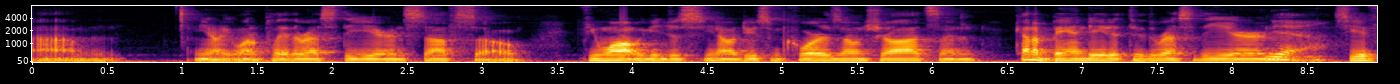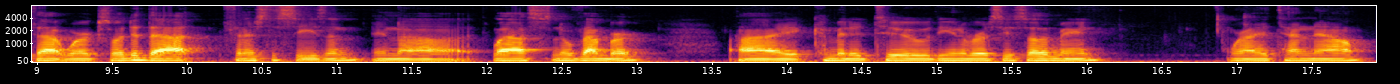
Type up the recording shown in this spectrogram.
um, you know you want to play the rest of the year and stuff. So if you want, we can just you know do some cortisone shots and." Kind of band aid it through the rest of the year and Yeah. see if that works. So I did that, finished the season, and uh, last November I committed to the University of Southern Maine, where I attend now,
